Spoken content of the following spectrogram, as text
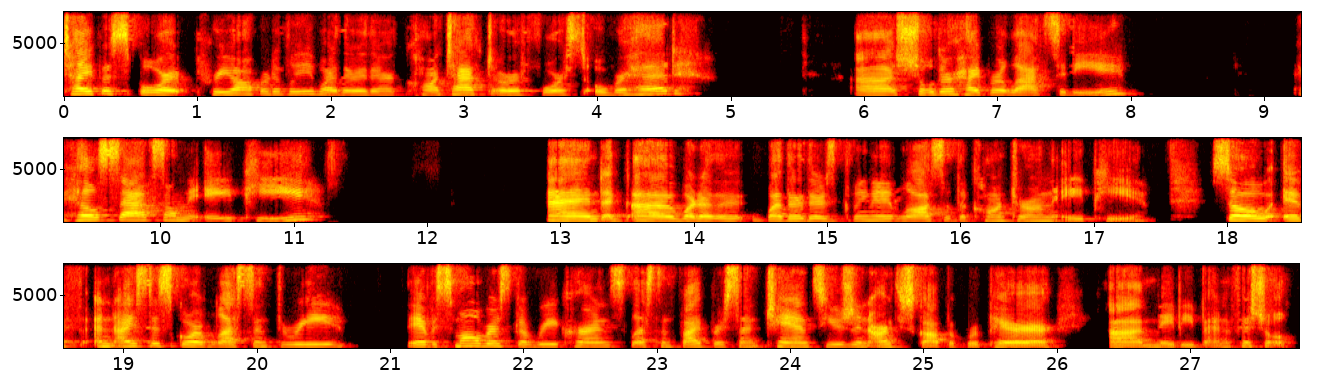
Type of sport preoperatively, whether they're contact or forced overhead. Uh, shoulder hyperlaxity. Hill-Sachs on the AP, and uh, whether, whether there's glenoid loss of the contour on the AP. So if an ISIS score of less than three, they have a small risk of recurrence, less than 5% chance, usually an arthroscopic repair uh, may be beneficial.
